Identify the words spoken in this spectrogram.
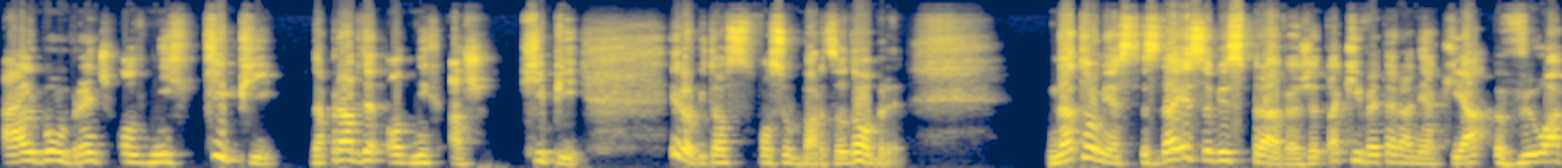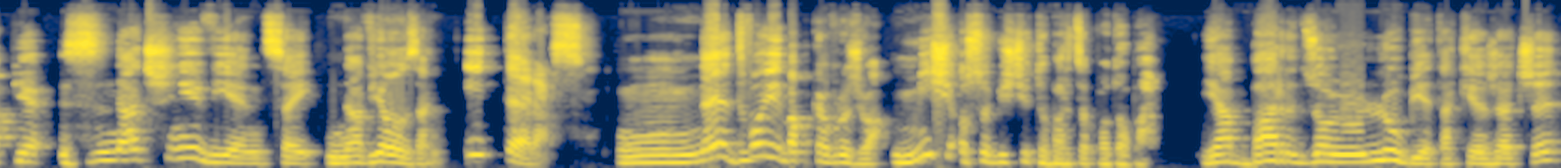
album wręcz od nich kipi. Naprawdę od nich aż kipi. I robi to w sposób bardzo dobry. Natomiast zdaję sobie sprawę, że taki weteran jak ja wyłapie znacznie więcej nawiązań. I teraz, mm, na dwoje babka wróżyła. Mi się osobiście to bardzo podoba. Ja bardzo lubię takie rzeczy.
